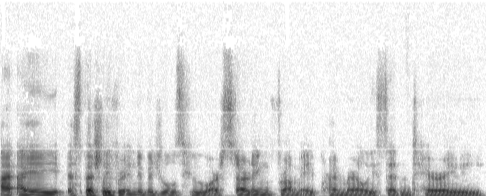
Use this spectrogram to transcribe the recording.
I, I especially for individuals who are starting from a primarily sedentary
